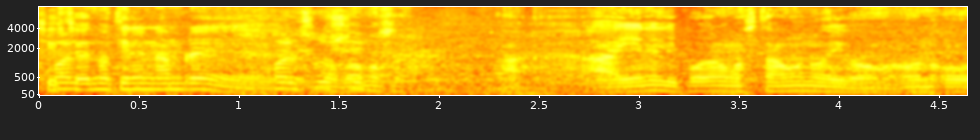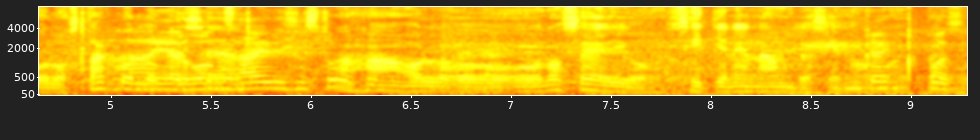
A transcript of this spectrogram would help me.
si ustedes no tienen hambre, nos vamos a, ahí en el hipódromo está uno, digo, o, los tacos, ah, lo y el bonsai, dices tú. Ajá, o, no sé, digo, si tienen hambre, si no. pues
